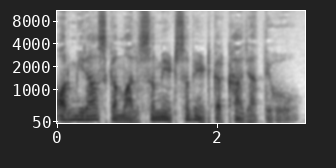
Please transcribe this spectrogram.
और मीरास का माल समेट समेट कर खा जाते हो।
